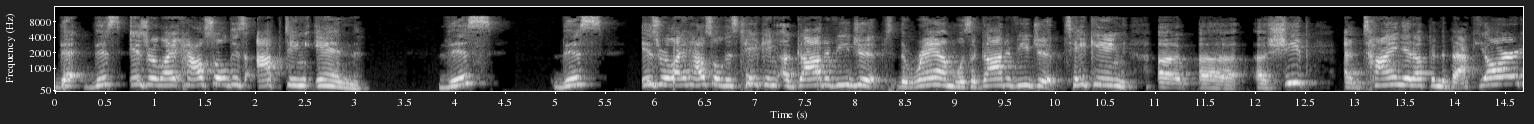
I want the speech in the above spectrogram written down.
that this Israelite household is opting in. This, this Israelite household is taking a god of Egypt. The ram was a god of Egypt, taking a, a, a sheep and tying it up in the backyard.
